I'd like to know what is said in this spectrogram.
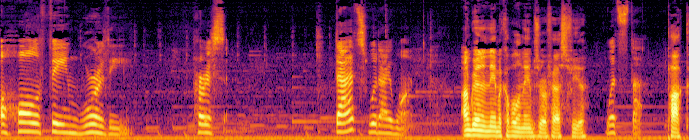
a Hall of Fame worthy person. That's what I want. I'm gonna name a couple of names real fast for you. What's that? Pac.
